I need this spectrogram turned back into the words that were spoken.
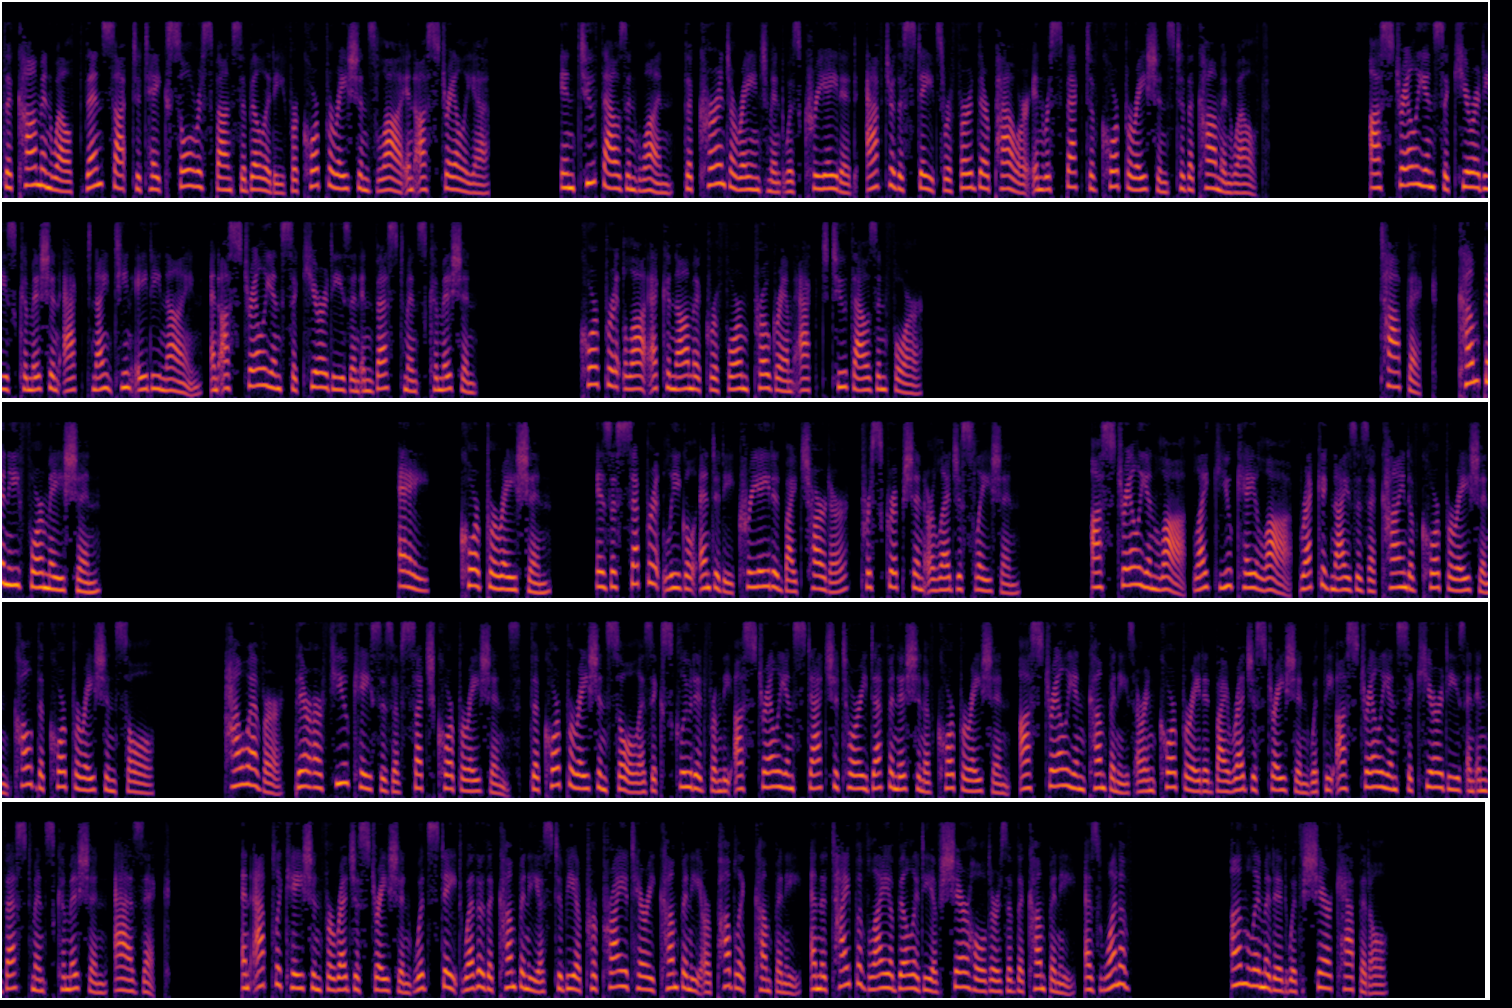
The Commonwealth then sought to take sole responsibility for corporations law in Australia. In 2001, the current arrangement was created, after the states referred their power in respect of corporations to the Commonwealth. Australian Securities Commission Act 1989, and Australian Securities and Investments Commission Corporate Law Economic Reform Programme Act 2004 Topic. Company formation A corporation is a separate legal entity created by charter, prescription or legislation. Australian law, like UK law, recognises a kind of corporation called the corporation sole. However, there are few cases of such corporations. The corporation sole is excluded from the Australian statutory definition of corporation. Australian companies are incorporated by registration with the Australian Securities and Investments Commission (ASIC). An application for registration would state whether the company is to be a proprietary company or public company, and the type of liability of shareholders of the company, as one of unlimited with share capital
